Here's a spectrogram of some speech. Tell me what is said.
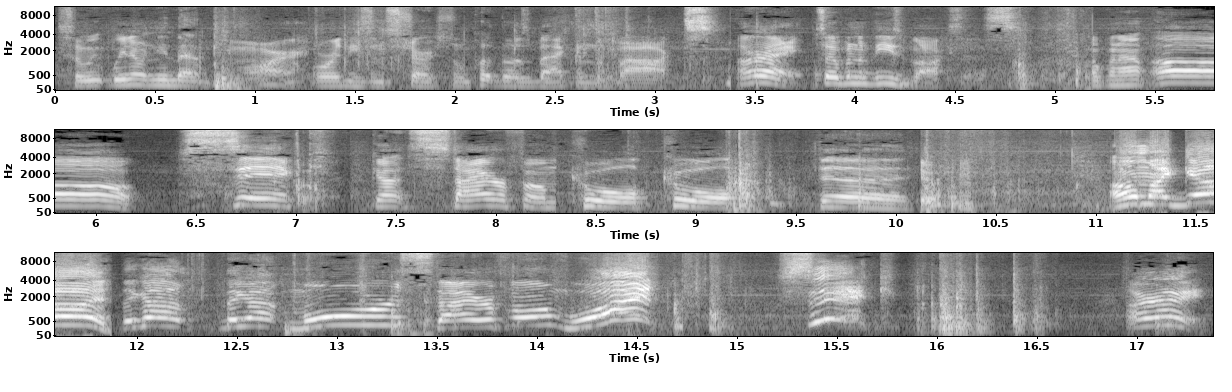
So we, we don't need that anymore. Or these instructions. We'll put those back in the box. All right. Let's open up these boxes. Open up. Oh, sick. Got styrofoam. Cool, cool. The. Oh my god! They got they got more styrofoam. What? Sick. All right.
